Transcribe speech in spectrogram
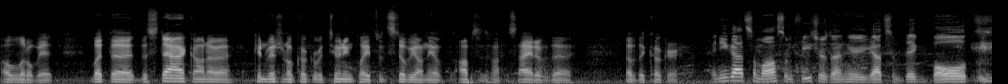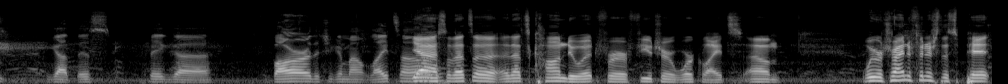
a little bit, but the the stack on a conventional cooker with tuning plates would still be on the opposite side of the of the cooker. And you got some awesome features on here. You got some big bolts. You got this big uh, bar that you can mount lights on. Yeah, so that's a that's conduit for future work lights. Um, we were trying to finish this pit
